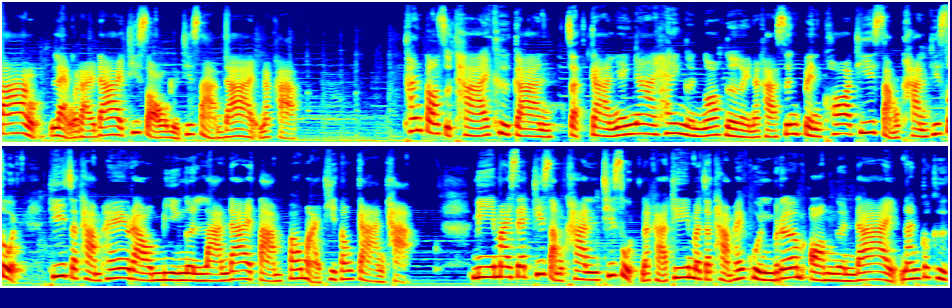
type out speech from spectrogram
สร้างแหล่งรายได้ที่ 2 หรือที่ 3 ได้นะคะ ขั้นตอนสุดท้ายคือการจัดการง่ายๆ ให้เงินงอกเงยนะคะ ซึ่งเป็นข้อที่สำคัญที่สุดที่จะทำให้เรามีเงินล้านได้ตามเป้าหมายที่ต้องการค่ะ มี mindset ที่สำคัญที่สุดนะคะ ที่มันจะทำให้คุณเริ่มออมเงินได้ นั่นก็คือ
